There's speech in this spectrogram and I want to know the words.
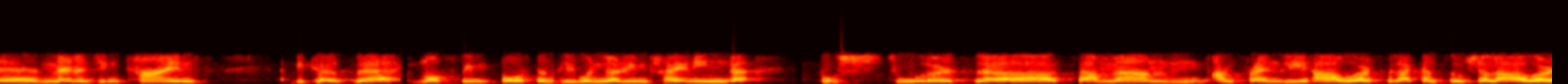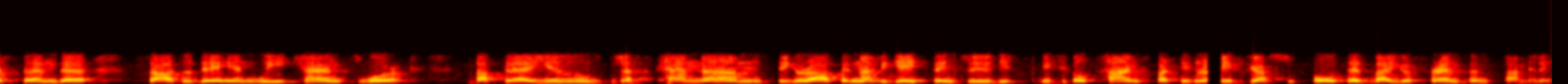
uh, managing times because uh, most importantly, when you are in training, uh, push towards some um, unfriendly hours like unsocial hours and Saturday and weekends work. But uh, you just can um, figure out and navigate into these difficult times, particularly if you are supported by your friends and family.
